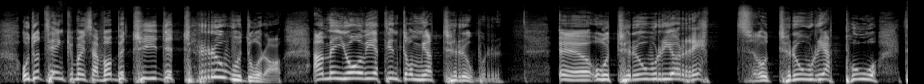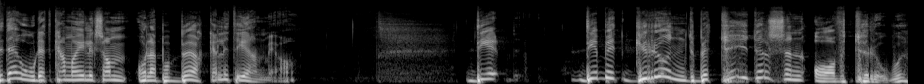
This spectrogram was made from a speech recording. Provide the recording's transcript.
Och då tänker man ju så här, vad betyder tro då? då? Ja, men jag vet inte om jag tror. Eh, och tror jag rätt? Och tror jag på? Det där ordet kan man ju liksom hålla på och böka lite grann med. Ja. Det, det grundbetydelsen av tro,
